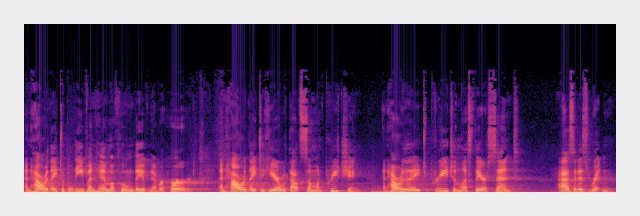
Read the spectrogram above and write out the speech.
And how are they to believe in him of whom they have never heard? And how are they to hear without someone preaching? And how are they to preach unless they are sent? As it is written,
